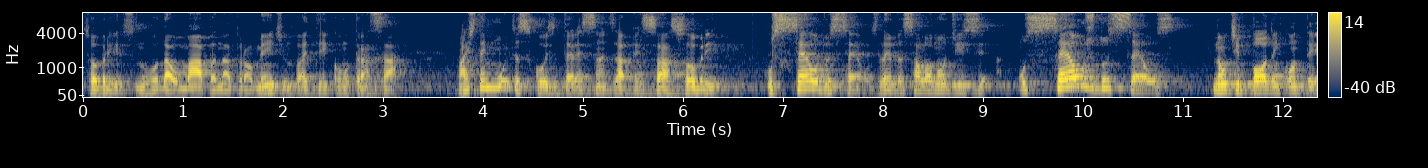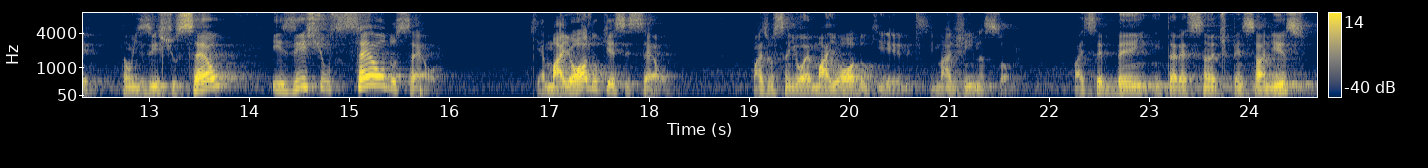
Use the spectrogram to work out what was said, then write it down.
sobre isso. Não vou dar o mapa naturalmente, não vai ter como traçar. Mas tem muitas coisas interessantes a pensar sobre o céu dos céus. Lembra, Salomão disse: os céus dos céus não te podem conter. Então existe o céu, existe o céu do céu, que é maior do que esse céu. Mas o Senhor é maior do que eles. Imagina só. Vai ser bem interessante pensar nisso.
